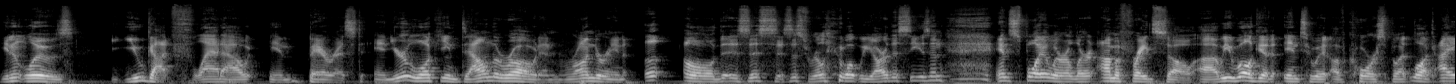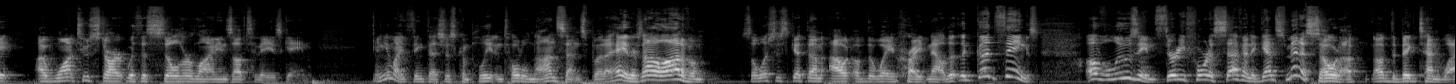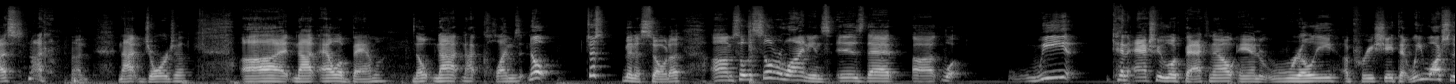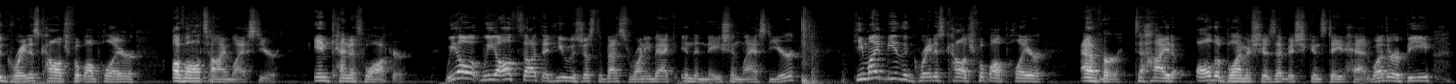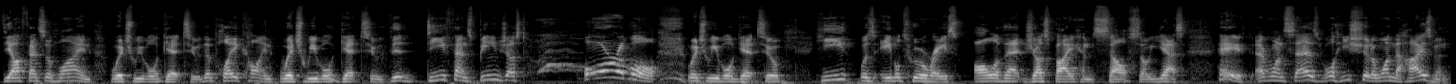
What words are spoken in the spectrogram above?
you didn't lose, you got flat out embarrassed, and you're looking down the road and wondering, oh, is this is this really what we are this season? And spoiler alert, I'm afraid so. Uh, we will get into it, of course, but look, I I want to start with the silver linings of today's game. And you might think that's just complete and total nonsense, but uh, hey, there's not a lot of them. So let's just get them out of the way right now. The, the good things of losing 34 to 7 against Minnesota of the Big Ten West, not not, not Georgia, uh, not Alabama, nope, not not Clemson, nope, just Minnesota. Um, so the silver linings is that uh, we can actually look back now and really appreciate that we watched the greatest college football player of all time last year in Kenneth Walker. We all we all thought that he was just the best running back in the nation last year. He might be the greatest college football player ever to hide all the blemishes that Michigan State had, whether it be the offensive line, which we will get to, the play calling, which we will get to, the defense being just horrible, which we will get to. He was able to erase all of that just by himself. So, yes, hey, everyone says, well, he should have won the Heisman.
